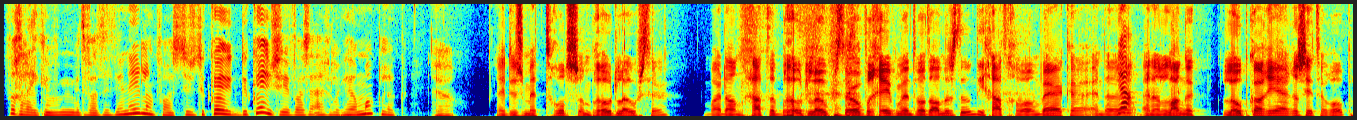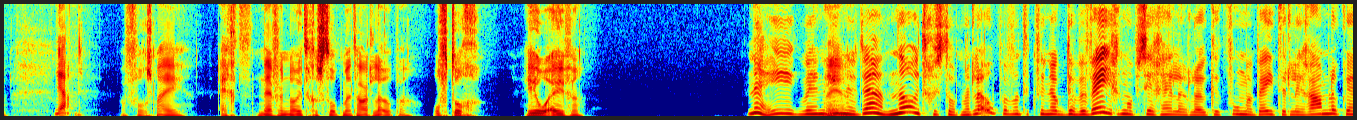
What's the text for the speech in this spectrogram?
vergeleken met wat het in Nederland was. Dus de, keu de keuze was eigenlijk heel makkelijk. Ja. Hey, dus met trots een broodloopster. Maar dan gaat de broodloopster op een gegeven moment wat anders doen. Die gaat gewoon werken en, de, Ja. en een lange loopcarrière zit erop. Ja. Maar volgens mij echt never nooit gestopt met hardlopen. Of toch heel even. Nee, ik ben Nee, inderdaad nooit gestopt met lopen. Want ik vind ook de beweging op zich heel erg leuk. Ik voel me beter lichamelijk. eh,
